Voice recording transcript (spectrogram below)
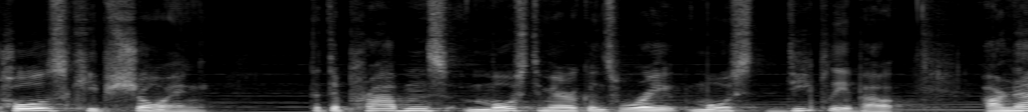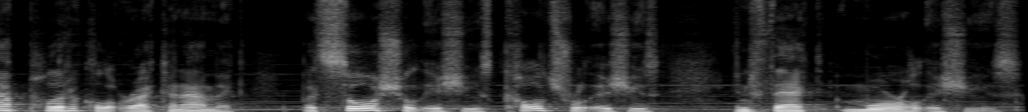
Polls keep showing that the problems most Americans worry most deeply about are not political or economic, but social issues, cultural issues, in fact, moral issues.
